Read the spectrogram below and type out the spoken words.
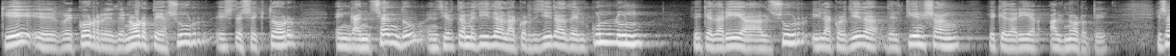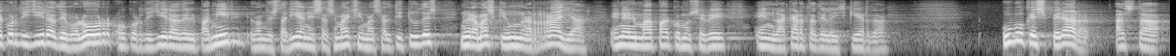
que eh, recorre de norte a sur este sector, enganchando en cierta medida la cordillera del Kunlun, que quedaría al sur, y la cordillera del Tien Shan, que quedaría al norte. Esa cordillera de Bolor o cordillera del Pamir, donde estarían esas máximas altitudes, no era más que una raya en el mapa, como se ve en la carta de la izquierda. Hubo que esperar hasta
